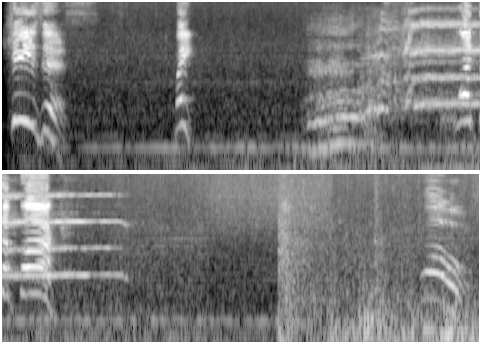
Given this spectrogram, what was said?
Jesus! Wait! What the fuck? Whoa!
